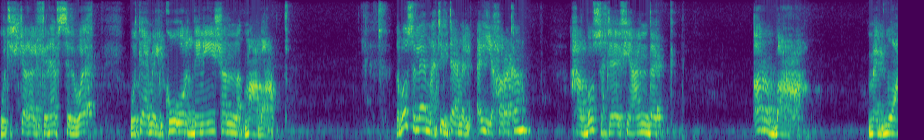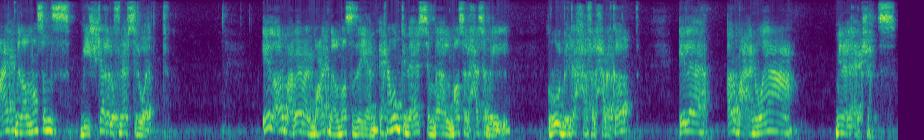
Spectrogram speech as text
وتشتغل في نفس الوقت وتعمل coordination مع بعض. نبص نلاقي لما هتيجي تعمل أي حركة هتبص تلاقي في عندك أربع مجموعات من ال muscles بيشتغلوا في نفس الوقت. إيه الأربع بقى مجموعات من ال muscles دي؟ يعني إحنا ممكن نقسم بقى ال muscle حسب ال role بتاعها في الحركات إلى أربع أنواع من ال actions.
